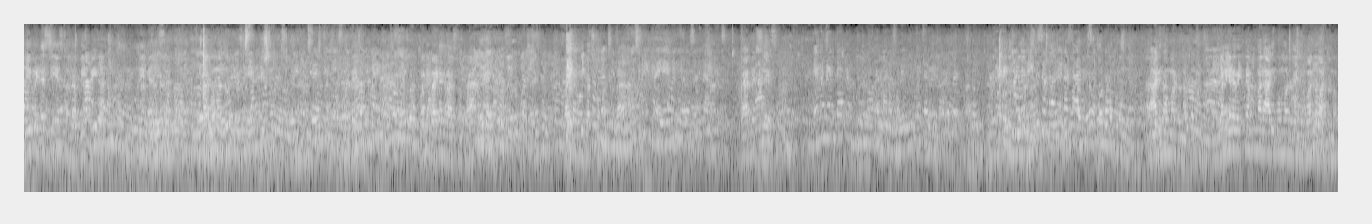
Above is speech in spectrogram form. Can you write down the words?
బీపీ టెస్ట్ చేస్తుందా బీపీ బీపీ దగ్గు మందు కొన్ని బయటకు రాస్తుందా బయట కొనుకొచ్చుకోమంటుందా టాబ్లెట్స్ లేవు ఇక్కడ పెట్టినప్పుడు మళ్ళీ ఆడి బొమ్మను బండ్లు అంటున్నావు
